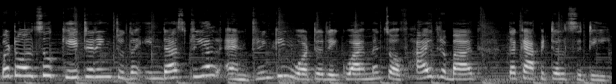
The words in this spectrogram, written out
but also catering to the industrial and drinking water requirements of Hyderabad, the capital city.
